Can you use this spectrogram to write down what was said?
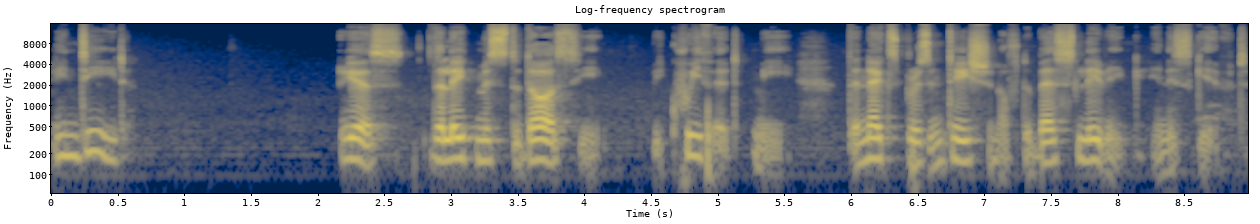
Indeed. Yes, the late Mr. Darcy bequeathed me the next presentation of the best living in his gift.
